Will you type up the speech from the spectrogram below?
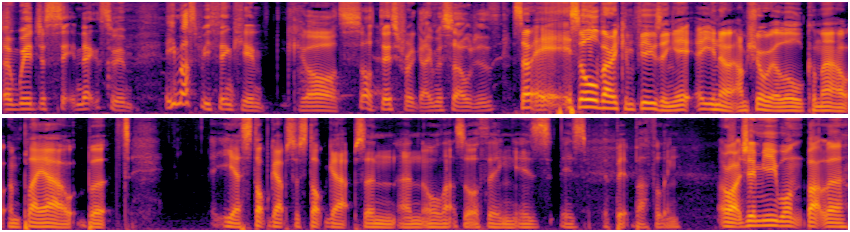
and we're just sitting next to him. He must be thinking, "God, sod this for a game of soldiers." So it, it's all very confusing. It, you know, I'm sure it'll all come out and play out, but yeah, stopgaps for stopgaps and, and all that sort of thing is is a bit baffling. All right, Jim, you want Buttler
